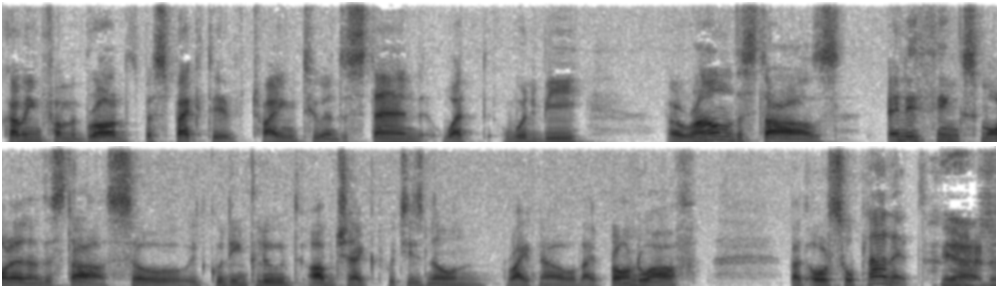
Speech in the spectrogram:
coming from a broad perspective, trying to understand what would be around the stars anything smaller than the stars. So it could include object which is known right now like brown dwarf, but also planet. Ja, de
